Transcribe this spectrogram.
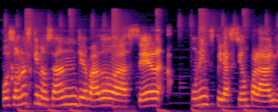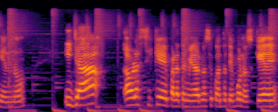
pues son las que nos han llevado a ser una inspiración para alguien, ¿no? Y ya, ahora sí que para terminar, no sé cuánto tiempo nos quede,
